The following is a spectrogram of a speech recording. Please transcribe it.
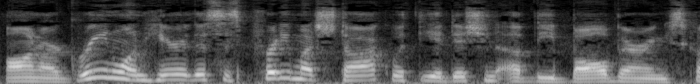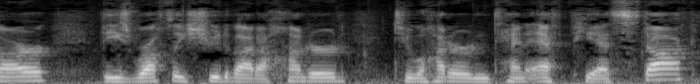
On our green one here, this is pretty much stock with the addition of the ball bearing scar. These roughly shoot about 100 to 110 FPS stock.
